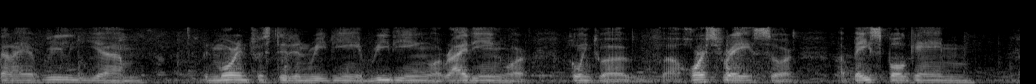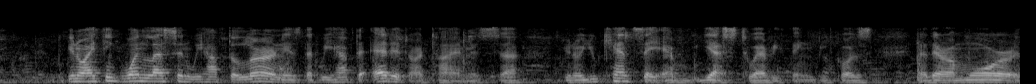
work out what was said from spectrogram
that I have really um, been more interested in reading, reading or writing or going to a, a horse race or a baseball game. You know, I think one lesson we have to learn is that we have to edit our time. Is uh, you know, you can't say yes to everything because uh, there are more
